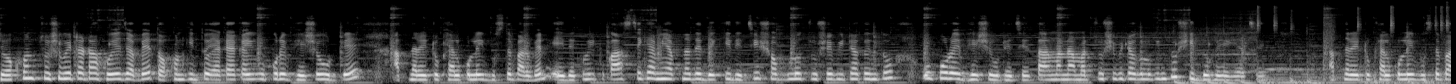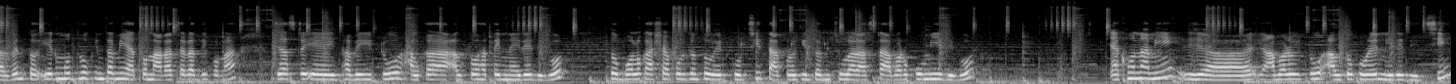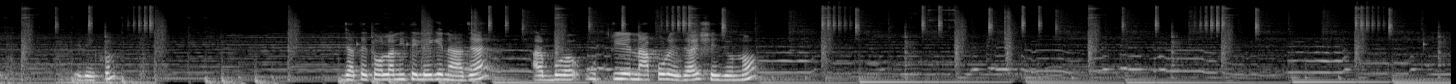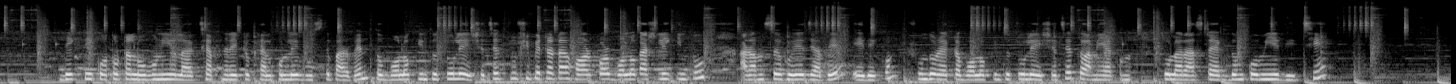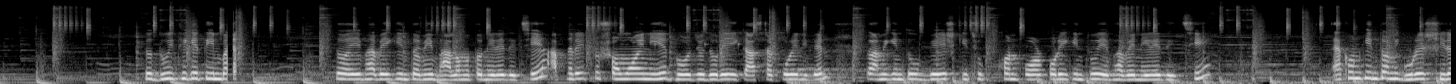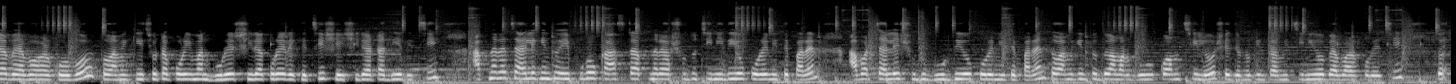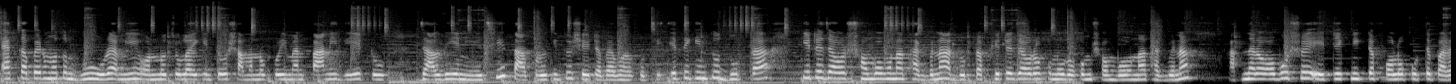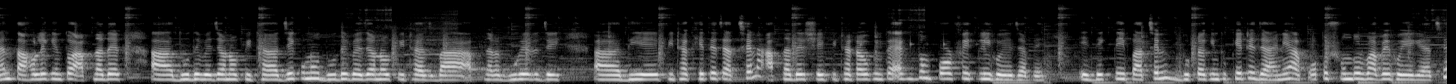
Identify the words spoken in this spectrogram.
যখন চুষি বেটাটা হয়ে যাবে, তখন কিন্তু একা একাই উপরে ভেসে উঠবে। আপনারা একটু খেয়াল করলেই বুঝতে পারবেন। এই দেখুন, একটু কাছ থেকে আমি আপনাদের দেখিয়ে দিচ্ছি, সবগুলো চুষে পিঠা কিন্তু উপরে ভেসে উঠেছে। তার মানে আমার চুষি পিঠাগুলো কিন্তু সিদ্ধ হয়ে গেছে। আপনারা একটু খেয়াল করলেই বুঝতে পারবেন। তো এর মধ্যেও কিন্তু আমি এত নাড়াচাড়া দিব না জাস্ট এইভাবে একটু হালকা আলতো হাতে নেড়ে দিব। তো বলক আসা পর্যন্ত ওয়েট করছি, তারপরে কিন্তু আমি চুলার আঁচটা আবারও কমিয়ে দিব। এখন আমি আবারও একটু আলতো করে নেড়ে দিচ্ছি। এই দেখুন। যাতে তলানিতে লেগে না যায় আর উতরিয়ে না পড়ে যায় সেই দেখতে কতটা লোভনীয় লাগছে আপনারা একটু খেয়াল করলেই বুঝতে পারবেন। তো বলক কিন্তু চলে এসেছে। চুষি পেটাটা হওয়ার পর বলক আসলেই কিন্তু আরামসে হয়ে যাবে। এই দেখুন, সুন্দর একটা বলক কিন্তু চলে এসেছে। তো আমি এখন চুলার আঁচটা একদম কমিয়ে দিচ্ছি। তো দুই থেকে তিনবার তো এইভাবেই কিন্তু আমি ভালো মতো নেড়ে দিচ্ছি। আপনারা একটু সময় নিয়ে ধৈর্য ধরে এই কাজটা করে নেবেন। তো আমি কিন্তু বেশ কিছুক্ষণ পর পরই কিন্তু এভাবে নেড়ে দিচ্ছি। এখন কিন্তু আমি গুড়ের শিরা ব্যবহার করব। তো আমি কিছুটা পরিমাণ গুড়ের শিরা করে রেখেছি, সেই শিরাটা দিয়ে দিচ্ছি। আপনারা চাইলে কিন্তু এই পুরো কাজটা আপনারা শুধু চিনি দিয়েও করে নিতে পারেন, আবার চাইলে শুধু গুড় দিয়েও করে নিতে পারেন। তো আমি কিন্তু আমার গুড় কম ছিল, সেজন্য কিন্তু আমি চিনিও ব্যবহার করেছি। তো এক কাপের মতন গুড় আমি অন্য চোলায় কিন্তু সামান্য পরিমাণ পানি দিয়ে একটু জাল দিয়ে নিয়েছি, তারপরে কিন্তু সেটা ব্যবহার করছি। এতে কিন্তু দুধটা কেটে যাওয়ার সম্ভাবনা থাকবে না, আর দুধটা ফেটে যাওয়ারও কোনো রকম সম্ভাবনা থাকবে না। আপনারা অবশ্যই এই টেকনিকটা ফলো করতে পারেন। তাহলে কিন্তু আপনাদের দুধে ভেজানো পিঠা যে কোনো দুধে ভেজানো পিঠা বা আপনারা গুড়ের যেই দিয়ে পিঠা খেতে চাচ্ছেন, আপনাদের সেই পিঠাটাও কিন্তু একদম পারফেক্টলি হয়ে যাবে। এই দেখতেই পাচ্ছেন, দুধটা কিন্তু কেটে যায়নি আর কত সুন্দরভাবে হয়ে গেছে।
